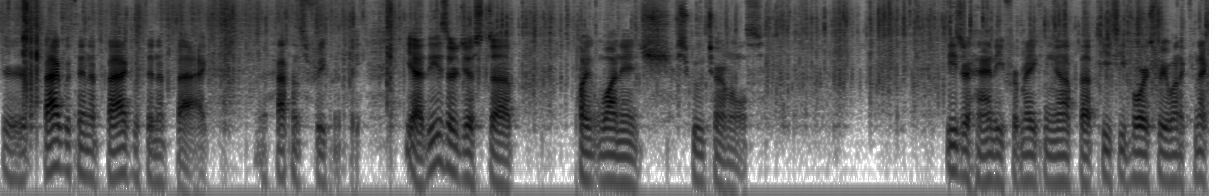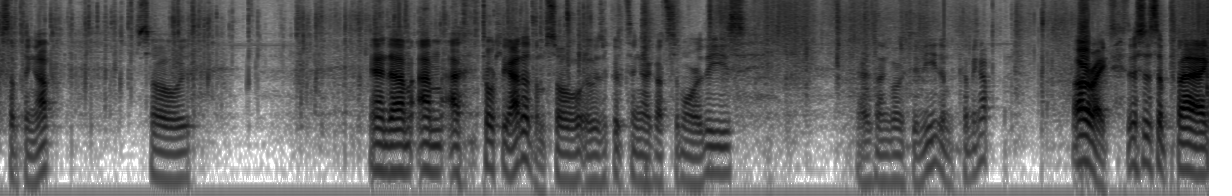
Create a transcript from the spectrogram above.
They're bag within a bag within a bag. It happens frequently. Yeah, these are just uh, 0.1 inch screw terminals. These are handy for making up uh, PC boards where you want to connect something up. So, and um, I'm, I'm totally out of them, so it was a good thing I got some more of these as I'm going to need them coming up. All right, this is a bag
